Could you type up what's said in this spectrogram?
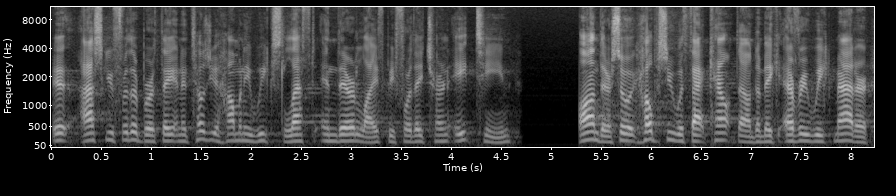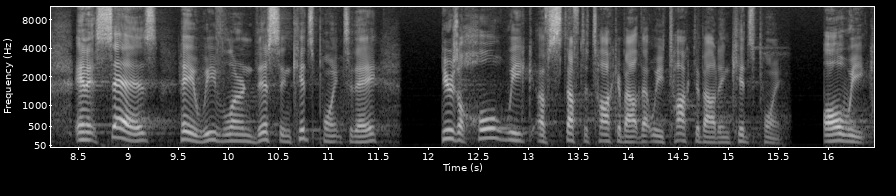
it asks you for their birthday, and it tells you how many weeks left in their life before they turn 18 on there. So it helps you with that countdown to make every week matter. And it says, hey, we've learned this in Kids Point today. Here's a whole week of stuff to talk about that we talked about in Kids Point all week.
